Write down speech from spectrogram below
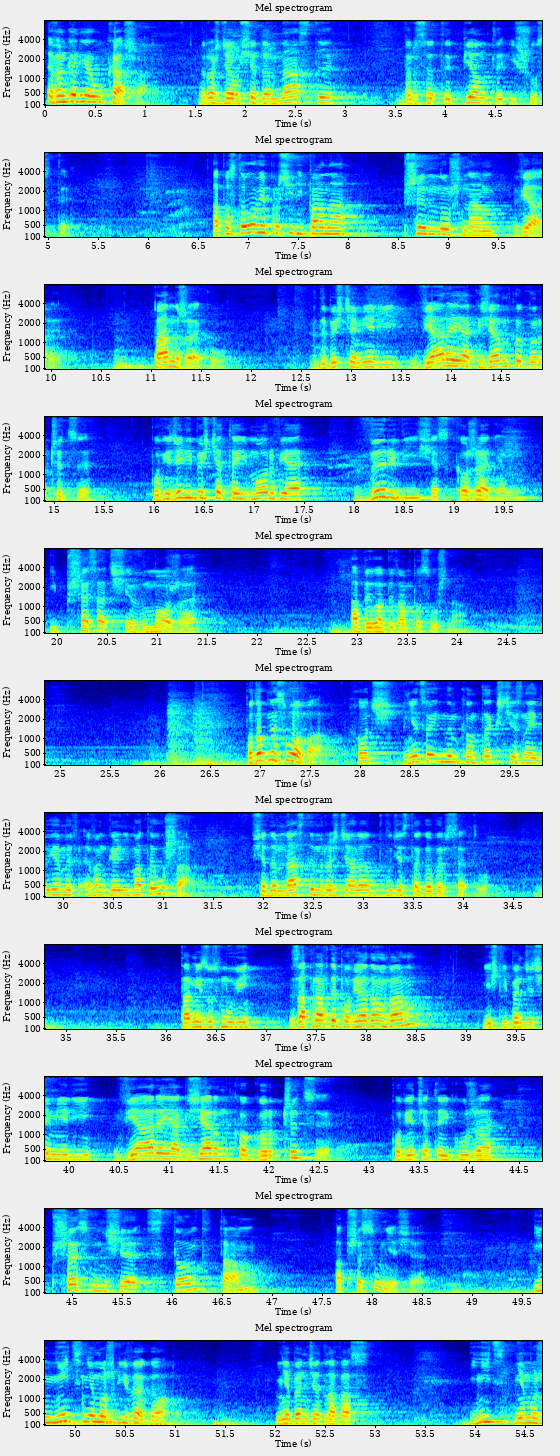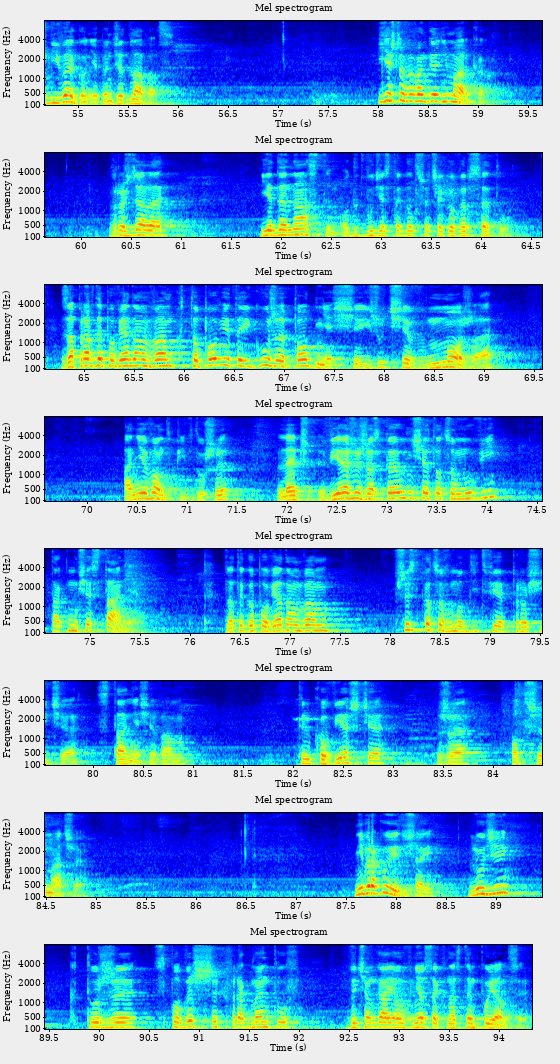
Ewangelia Łukasza, rozdział 17, wersety 5 i 6. Apostołowie prosili Pana, przymnóż nam wiary. Pan rzekł, gdybyście mieli wiarę jak ziarnko gorczycy, powiedzielibyście tej morwie, wyrwij się z korzeniem i przesadź się w morze, a byłaby wam posłuszna. Podobne słowa, choć w nieco innym kontekście znajdujemy w Ewangelii Mateusza w 17 rozdziale od 20 wersetu. Tam Jezus mówi: Zaprawdę powiadam wam, jeśli będziecie mieli wiarę jak ziarnko gorczycy, powiecie tej górze: przesuń się stąd tam, a przesunie się. I nic niemożliwego nie będzie dla was, i nic niemożliwego nie będzie dla was. I jeszcze w Ewangelii Marka, w rozdziale 11 od 23 wersetu. Zaprawdę powiadam wam, kto powie tej górze podnieś się i rzuć się w morze, a nie wątpi w duszy, lecz wierzy, że spełni się to, co mówi, tak mu się stanie. Dlatego powiadam wam, wszystko, co w modlitwie prosicie, stanie się wam. Tylko wierzcie, że otrzymacie. Nie brakuje dzisiaj ludzi, którzy z powyższych fragmentów wyciągają wniosek następujący.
